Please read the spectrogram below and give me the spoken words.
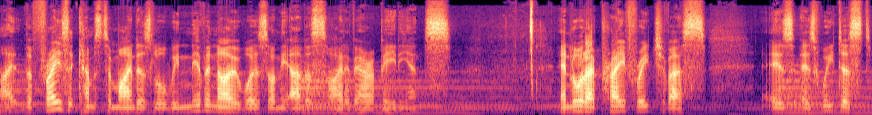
I, the phrase that comes to mind is, Lord, we never know what's on the other side of our obedience. And Lord, I pray for each of us as, as we just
